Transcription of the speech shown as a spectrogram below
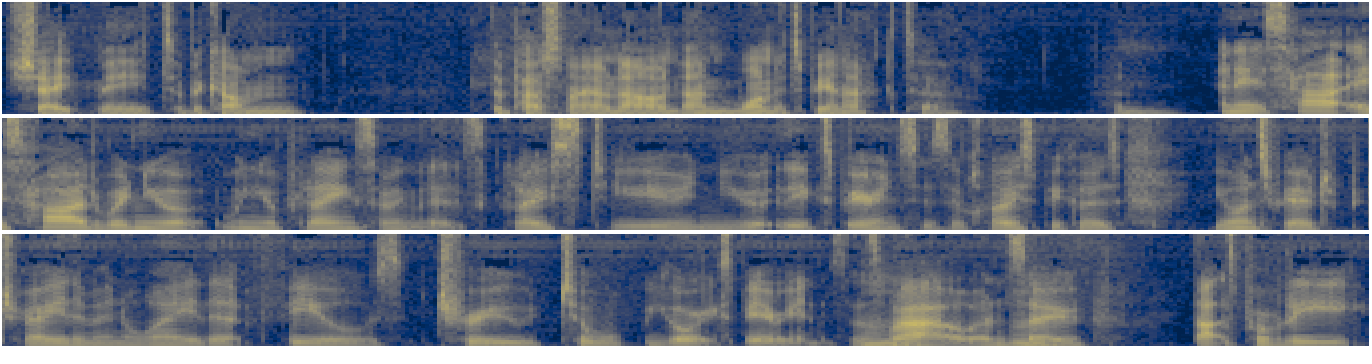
shaped me to become the person I am now, and, and wanted to be an actor. And and it's hard it's hard when you're when you're playing something that's close to you and you the experiences are close because you want to be able to portray them in a way that feels true to your experience Mm. as well and so that's probably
